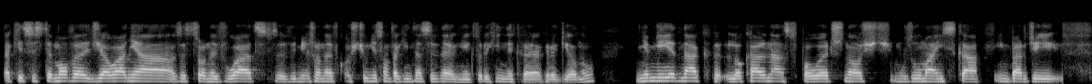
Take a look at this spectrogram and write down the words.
takie systemowe działania ze strony władz wymierzone w Kościół nie są tak intensywne jak w niektórych innych krajach regionu. Niemniej jednak lokalna społeczność muzułmańska, im bardziej w,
